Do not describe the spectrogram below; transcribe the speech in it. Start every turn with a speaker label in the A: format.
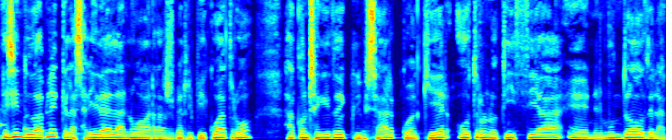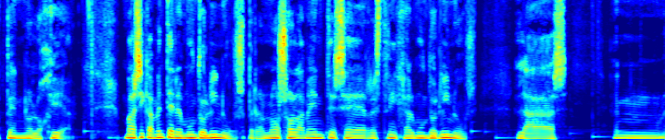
A: Es indudable que la salida de la nueva Raspberry Pi 4 ha conseguido eclipsar cualquier otra noticia en el mundo de la tecnología. Básicamente en el mundo Linux, pero no solamente se restringe al mundo Linux. Las, mm,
